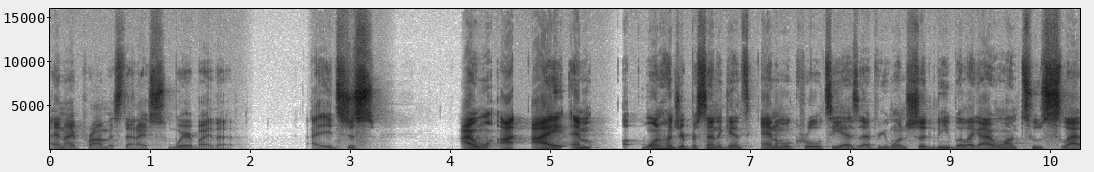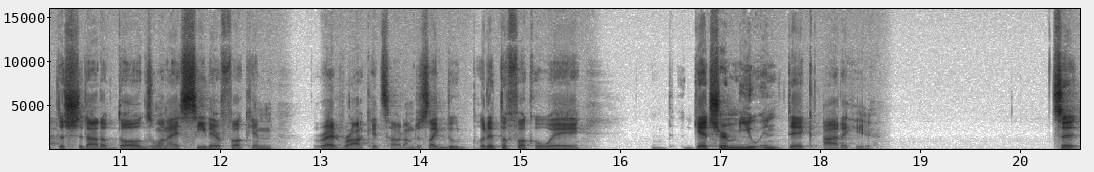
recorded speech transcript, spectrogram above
and I promise that. I swear by that. It's just I want I, I am 100% against animal cruelty as everyone should be, but like I want to slap the shit out of dogs when I see their fucking red rockets out. I'm just like, dude, put it the fuck away. get your mutant dick out of here. That's it.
